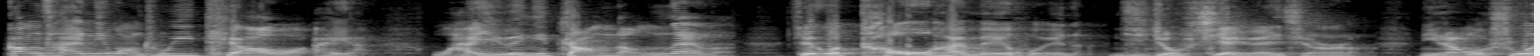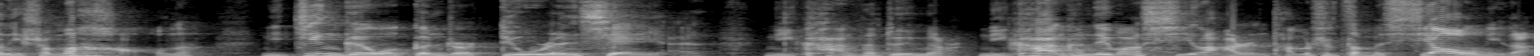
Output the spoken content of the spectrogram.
刚才你往出一跳啊，哎呀，我还以为你长能耐了，结果头还没回呢，你就现原形了。你让我说你什么好呢？你净给我跟这儿丢人现眼！你看看对面，你看看那帮希腊人，他们是怎么笑你的？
